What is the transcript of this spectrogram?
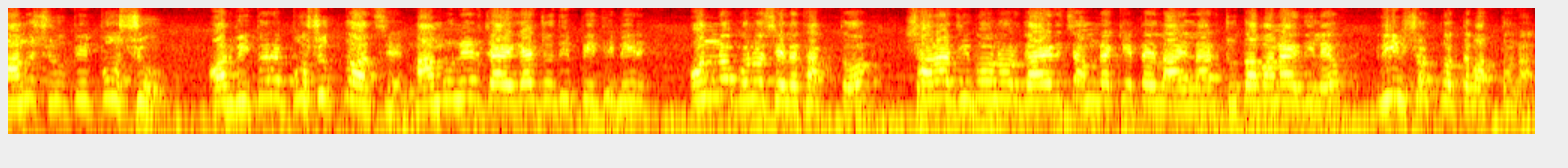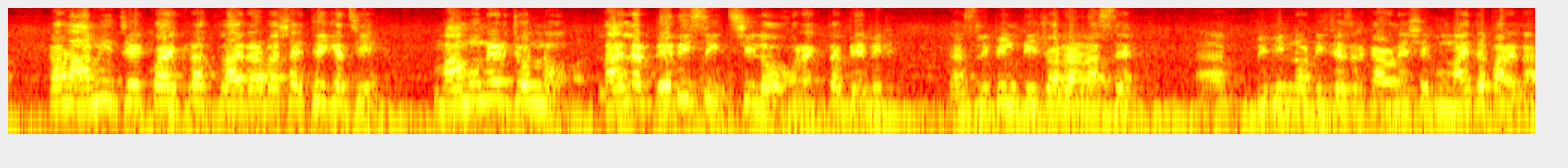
মানুষ রূপী পশু। ওর ভিতরে পশুত্ব আছে। মামুনের জায়গায় যদি পৃথিবীর অন্য কোনো ছেলে থাকতো, সারা জীবন ওর গায়ের চামড়া কেটে লাইলার জুতা বানায় দিলেও ঋণ শোধ করতে পারতো না। কারণ আমি যে কয়েক রাত লাইলার বাসায় থেকেছি, মামুনের জন্য লাইলার বেবি সিক ছিল, ওর একটা বেবির স্লিপিং ডিজঅর্ডার আছে বিভিন্ন ডিজেসের কারণে সে ঘুমাইতে পারে না।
